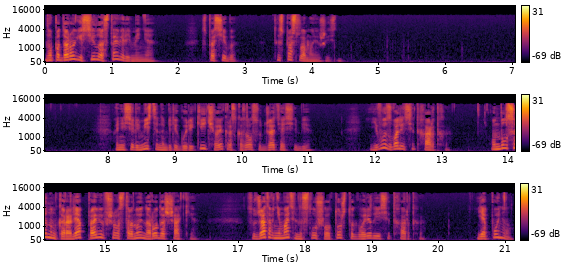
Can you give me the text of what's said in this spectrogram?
Но по дороге силы оставили меня. Спасибо. Ты спасла мою жизнь. Они сели вместе на берегу реки, и человек рассказал Суджате о себе. Его звали Сидхартха. Он был сыном короля, правившего страной народа Шаки. Суджата внимательно слушала то, что говорил ей Сидхартха. Я понял,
